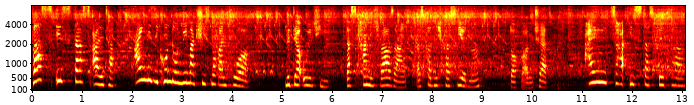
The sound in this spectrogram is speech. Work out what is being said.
Was ist das, Alter? Eine Sekunde und jemand schießt noch ein Tor. Mit der Ulti. Das kann nicht wahr sein. Das kann nicht passiert, ne? Doch, war ein Scherz. Alter, ist das bitter.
